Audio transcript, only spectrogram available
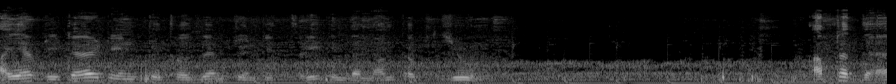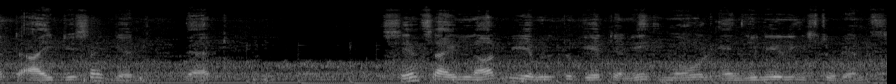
I have retired in 2023 in the month of June. After that, I decided that since I will not be able to get any more engineering students,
